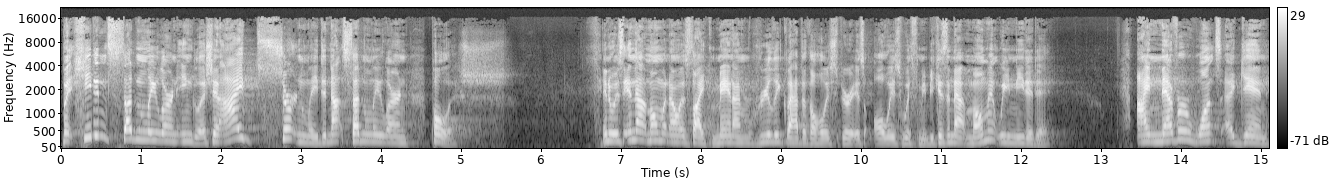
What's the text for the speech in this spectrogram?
But he didn't suddenly learn English, and I certainly did not suddenly learn Polish. And it was in that moment I was like, man, I'm really glad that the Holy Spirit is always with me because in that moment we needed it. I never once again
